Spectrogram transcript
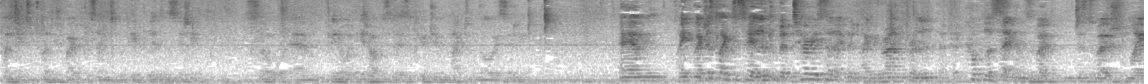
20 to 25 percent of the people in the city. So um, you know it obviously has a huge impact on Galway City. Um, I, I'd just like to say a little bit. Terry said I could, I could rant for a, a couple of seconds about just about my,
